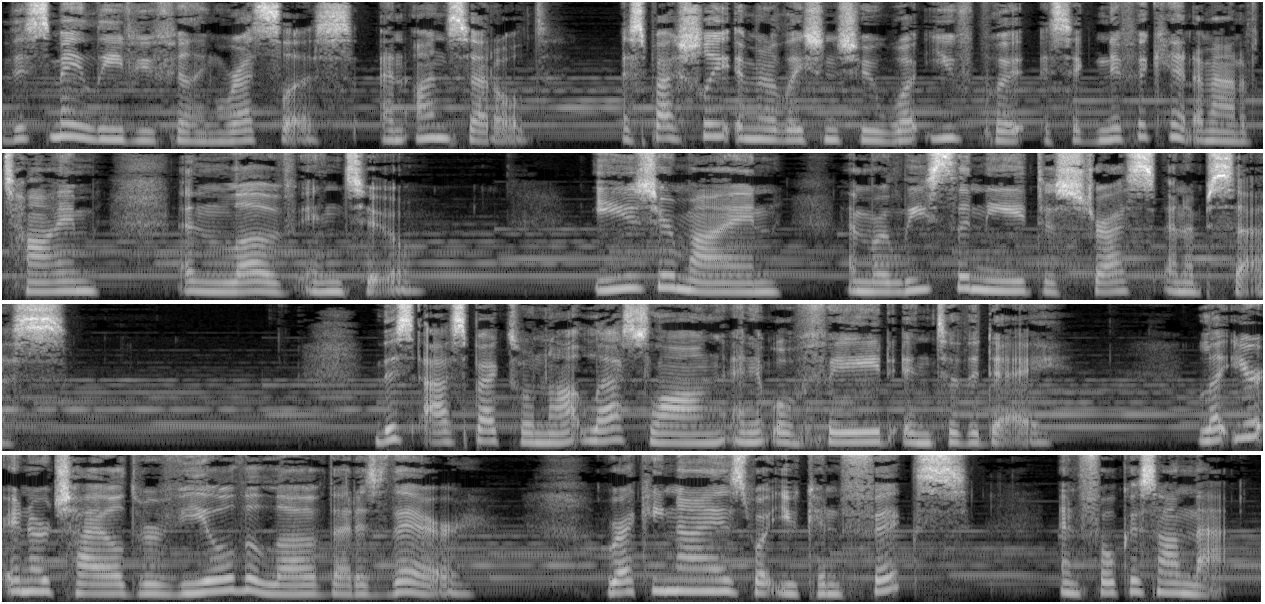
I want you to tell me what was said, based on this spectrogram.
This may leave you feeling restless and unsettled, especially in relation to what you've put a significant amount of time and love into. Ease your mind and release the need to stress and obsess. This aspect will not last long and it will fade into the day. Let your inner child reveal the love that is there. Recognize what you can fix and focus on that.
